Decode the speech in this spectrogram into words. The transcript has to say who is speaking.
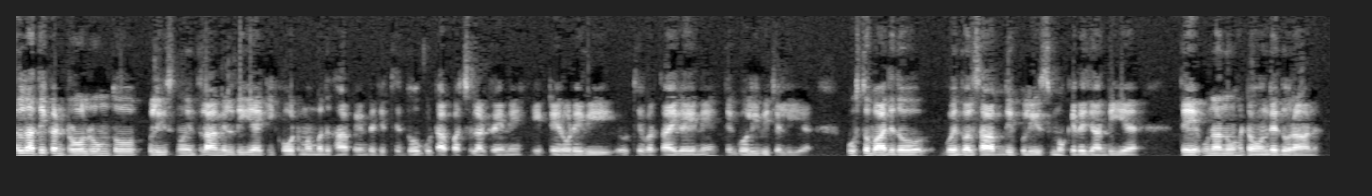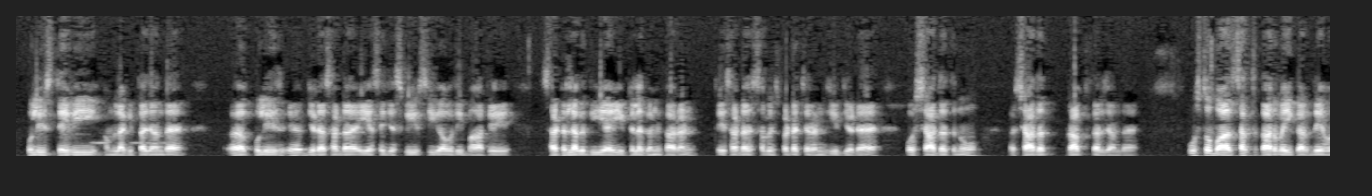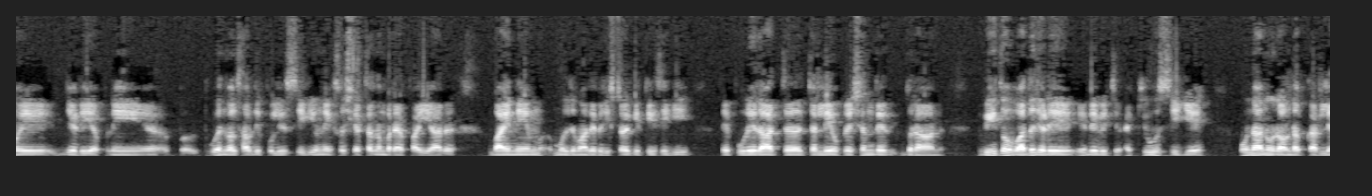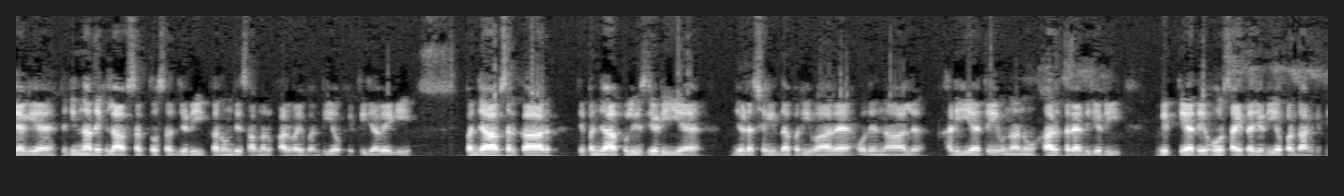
Speaker 1: ਕੱਲ ਰਾਤੀ control room ਤੋਂ ਪੁਲਿਸ ਨੂੰ ਇਤਲਾਹ ਮਿਲਦੀ ਹੈ ਕਿ ਕੋਟ ਮੁਹੰਮਦ ਖਾਂ ਪਿੰਡ ਜਿੱਥੇ ਦੋ ਗੁੱਟ ਆਪਸ 'ਚ ਲੜ ਰਹੇ ਨੇ, ਇੱਟੇ ਰੋੜੇ ਵੀ ਉੱਥੇ ਵਰਤਾਏ ਗਏ ਨੇ ਤੇ ਗੋਲੀ ਵੀ ਚੱਲੀ ਹੈ। ਉਸ ਤੋਂ ਬਾਅਦ ਜਦੋਂ ਗੋਇੰਦਵਾਲ ਸਾਹਿਬ ਦੀ ਪੁਲਿਸ ਮੌਕੇ ਤੇ ਜਾਂਦੀ ਹੈ ਤੇ ਉਹਨਾਂ ਨੂੰ ਹਟਾਉਣ ਦੇ ਦੌਰਾਨ ਪੁਲਿਸ ਤੇ ਵੀ ਹਮਲਾ ਕੀਤਾ ਜਾਂਦਾ ਹੈ। ਪੁਲਿਸ ਜਿਹੜਾ ਸਾਡਾ ਏਐਸਏ ਜਸਵੀਰ ਸੀਗਾ, ਉਹਦੀ ਬਾਹ ਤੇ ਸੱਟ ਲੱਗਦੀ ਹੈ, ਇੱਟ ਲੱਗਣ ਕਾਰਨ ਤੇ ਸਾਡਾ ਸਬ ਇੰਸਪੈਕਟਰ ਚਰਨਜੀਤ ਜਿਹੜਾ ਹੈ, ਉਹ ਸ਼ਹਾਦਤ ਨੂੰ, ਸ਼ਹਾਦਤ ਪ੍ਰਾਪਤ ਕਰ ਜਾਂਦਾ ਹੈ। ਉਸ ਤੋਂ ਬਾਅਦ ਸਖਤ ਕਾਰਵਾਈ ਕਰਦੇ ਹੋਏ ਜਿਹੜੀ ਆਪਣੀ ਅ, ਸਾਹਿਬ ਦੀ ਪੁਲਿਸ ਸੀਗੀ ਉਹਨੇ 176 number F I R by name ਮੁਲਜ਼ਮਾਂ ਦੇ ਰਜਿਸਟਰ ਕੀਤੀ ਸੀਗੀ ਤੇ ਪੂਰੇ ਰਾਤ ਚੱਲੇ ਆਪਰੇਸ਼ਨ ਦੇ ਦੌਰਾਨ 20 ਤੋਂ ਵੱਧ ਜਿਹੜੇ ਇਹਦੇ ਵਿੱਚ ਅਕਿਊਜ਼ ਸੀਗੇ ਉਹਨਾਂ ਨੂੰ ਰਾਉਂਡ ਅਪ ਕਰ ਲਿਆ ਗਿਆ ਹੈ ਤੇ ਜਿਨ੍ਹਾਂ ਦੇ ਖਿਲਾਫ ਸਖਤ ਤੋਂ ਸਖਤ ਜਿਹੜੀ ਕਾਨੂੰਨ ਦੇ ਹਿਸਾਬ ਨਾਲ ਕਾਰਵਾਈ ਬਣਦੀ ਹੈ ਉਹ ਕੀਤੀ ਜਾਵੇਗੀ। ਪੰਜਾਬ ਸਰਕਾਰ ਤੇ ਪੰਜਾਬ ਪੁਲਿਸ ਜਿਹੜੀ ਹੈ ਜਿਹੜਾ ਸ਼ਹੀਦ ਦਾ ਪਰਿਵਾਰ ਹੈ ਉਹਦੇ ਨਾਲ ਖੜੀ ਹੈ ਤੇ ਉਹਨਾਂ ਨੂੰ ਹਰ ਤਰ੍ਹਾਂ ਦੀ ਜਿਹੜੀ ਵਿੱਤਿਆ ਤੇ ਹੋਰ ਸਹਾਇਤਾ ਜਿਹੜੀ ਹੈ ਉਹ ਪ੍ਰਦਾਨ ਕੀਤੀ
